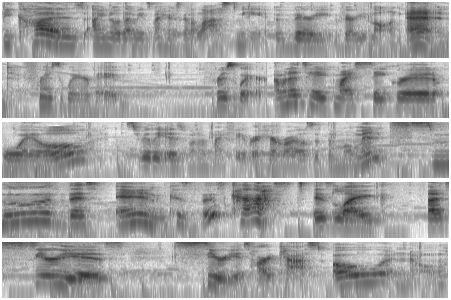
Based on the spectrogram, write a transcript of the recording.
because I know that means my hair is gonna last me very, very long. And frizz wear, babe. Frizz wear. I'm gonna take my Sacred Oil this really is one of my favorite hair oils at the moment. Smooth this in because this cast is like a serious serious hard cast. Oh no.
